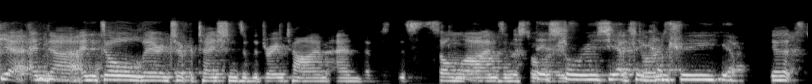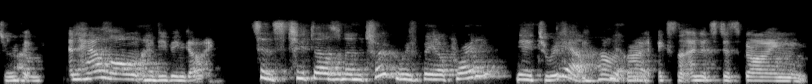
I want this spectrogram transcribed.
yeah, and uh, and it's all their interpretations of the Dreamtime and the, the song lines and the stories. Their stories. yeah, Their their, stories. country, yeah. Yeah, that's terrific. Um, and how long have you been going? Since 2002, we've been operating. Yeah, terrific. Yeah, oh, yeah. great, excellent. And it's just growing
